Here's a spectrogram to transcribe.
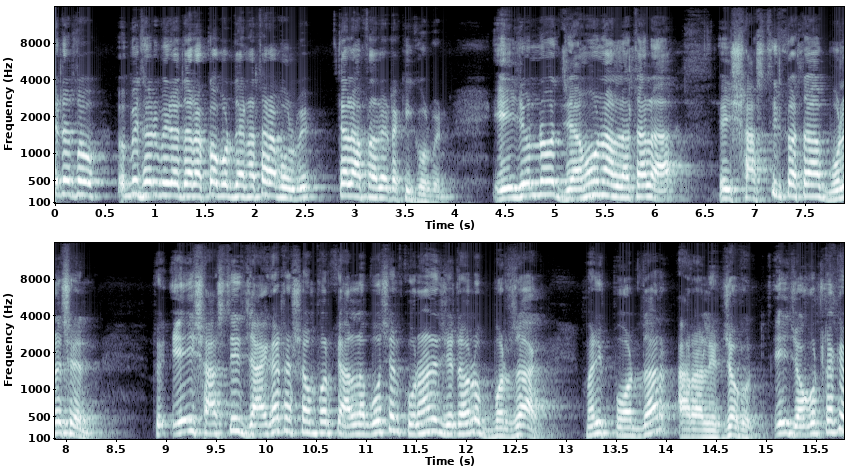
এটা তো বিধর্মীরা যারা কবর দেয় না তারা বলবে তাহলে আপনারা এটা কী করবেন? এই জন্য যেমন আল্লাহ তালা এই শাস্তির কথা বলেছেন তো এই শাস্তির জায়গাটা সম্পর্কে আল্লাহ বলছেন কোরআনে যেটা হলো বরজাক মানে পর্দার আড়ালের জগৎ। এই জগৎটাকে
